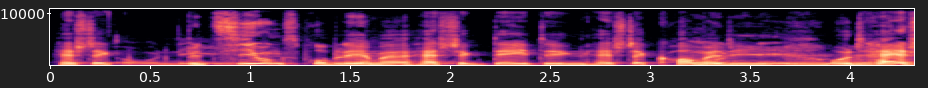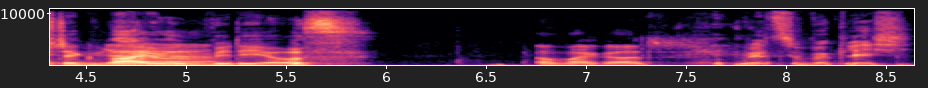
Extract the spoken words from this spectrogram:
Hashtag Oh, nee. Beziehungsprobleme. Hashtag Dating. Hashtag Comedy. Oh, nee. Und Hashtag Ja, Viral ja. Videos. Oh mein Gott. Willst du wirklich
